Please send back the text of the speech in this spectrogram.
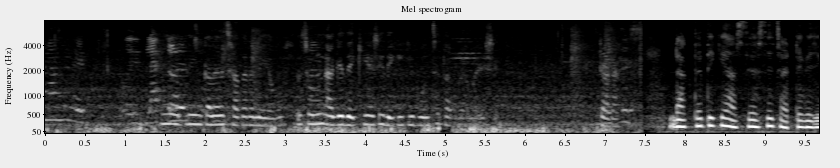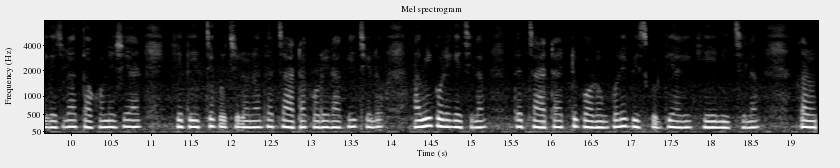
আমার রেড ওই ব্ল্যাক না পিঙ্ক কালারের ছাতাটা নিয়ে যাব। তো চলুন আগে দেখি আসি, দেখি কি বলছে, তারপরে আবার এসে টাটা। ডাক্তার থেকে আস্তে আস্তে চারটে বেজে গেছিল আর তখন এসে আর খেতে ইচ্ছে করছিল না, তা চাটা করে রাখেই ছিল। আমি করে গেছিলাম, তা চাটা একটু গরম করে বিস্কুট দিয়ে আগে খেয়ে নিচ্ছিলাম। কারণ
